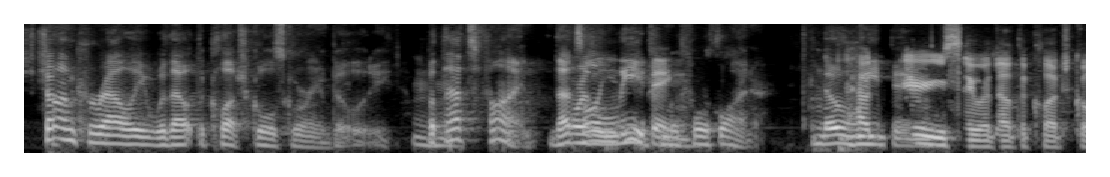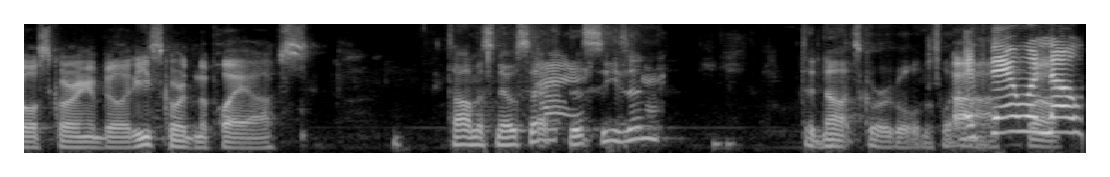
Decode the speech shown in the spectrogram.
Sean Kuraly without the clutch goal scoring ability. But Mhm. that's fine. That's Or all the you need from a fourth liner. No How leaping. dare you say without the clutch goal scoring ability? He scored in the playoffs. Thomas Nosek this season did not score a goal in the playoffs. If there were well.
